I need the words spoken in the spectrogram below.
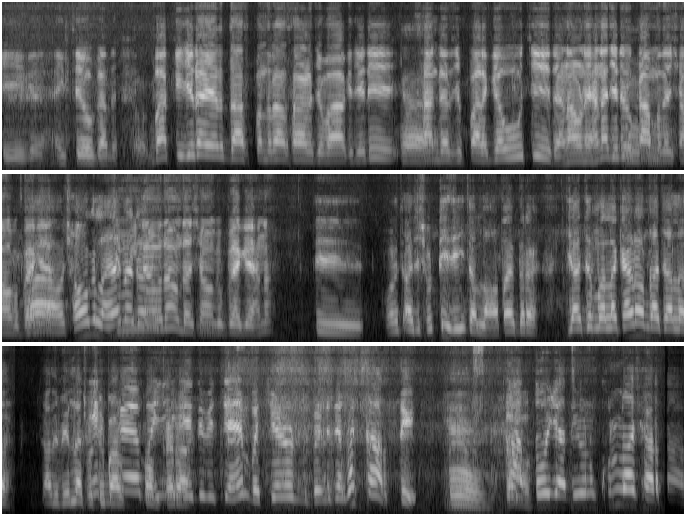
ਠੀਕ ਹੈ ਇੱਥੇ ਉਹ ਕਰ ਬਾਕੀ ਜਿਹੜਾ ਯਾਰ 10 15 ਸਾਲ ਜਵਾਕ ਜਿਹੜੇ ਹਾਂ। ਸੰਗਤ ਚ ਪਲ ਗਿਆ ਉਹ ਚ ਹੀ ਰਹਿਣਾ ਉਹਨੇ ਹਨਾ ਜਿਹੜੇ ਉਹ ਕੰਮ ਦੇ ਸ਼ੌਂਕ ਪੈ ਹਾਂ ਗਿਆ ਸ਼ੌਂਕ ਲਾਇਆ ਮੈਂ ਤਾਂ। ਵਧਾਉਣ ਦਾ ਸ਼ੌਂਕ ਪੈ ਗਿਆ ਹਨਾ। ਤੇ ਹੁਣ ਅੱਜ ਛੁੱਟੀ ਸੀ ਚੱਲ ਲਾਤਾ ਇੱਧਰ। ਜੇ ਅੱਜ ਮੰਨ ਲਾ ਕਹਿਣਾ ਹੁੰਦਾ ਚੱਲ। ਚੱਲ ਵਿਹਲਾ ਛੁੱਟੀ ਬਾਅਦ ਫਿਰ ਇਹਦੇ ਵਿੱਚ ਐ ਬੱਚੇ ਨੂੰ ਡਿਪੈਂਡ ਕਰਦਾ ਘਰ ਤੇ। ਹੂੰ ਘਰ ਤੋਂ ਜਾਂਦੀ ਉਹਨੂੰ ਖੁੱਲਾ ਛੱਡਤਾ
